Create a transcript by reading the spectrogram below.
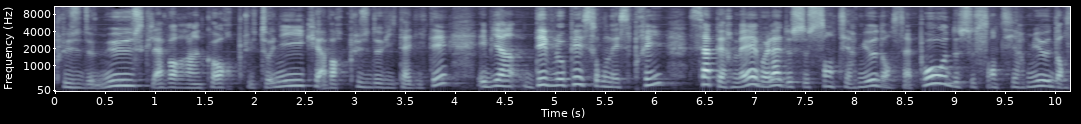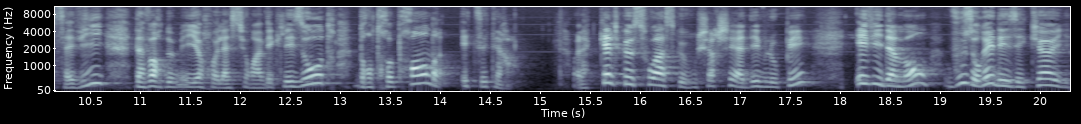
plus de muscles, avoir un corps plus tonique, avoir plus de vitalité, eh bien, développer son esprit, ça permet, voilà, de se sentir mieux dans sa peau, de se sentir mieux dans sa vie, d'avoir de meilleures relations avec les autres, d'entreprendre, etc. Voilà, quel que soit ce que vous cherchez à développer, évidemment, vous aurez des écueils.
